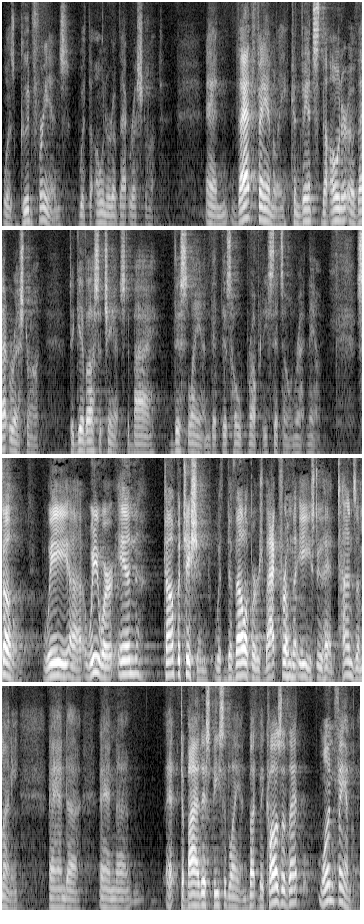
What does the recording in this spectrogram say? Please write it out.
was good friends with the owner of that restaurant. And that family convinced the owner of that restaurant to give us a chance to buy this land that this whole property sits on right now. So we, uh, we were in competition with developers back from the east who had tons of money and, uh, and uh, to buy this piece of land. But because of that one family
